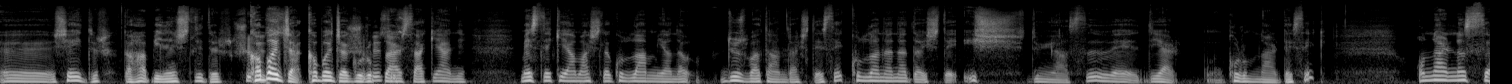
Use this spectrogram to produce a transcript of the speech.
e, şeydir daha bilinçlidir. Şüphesiz. Kabaca kabaca gruplarsak yani mesleki amaçla kullanmayana düz vatandaş desek kullanana da işte iş dünyası ve diğer kurumlar desek onlar nasıl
